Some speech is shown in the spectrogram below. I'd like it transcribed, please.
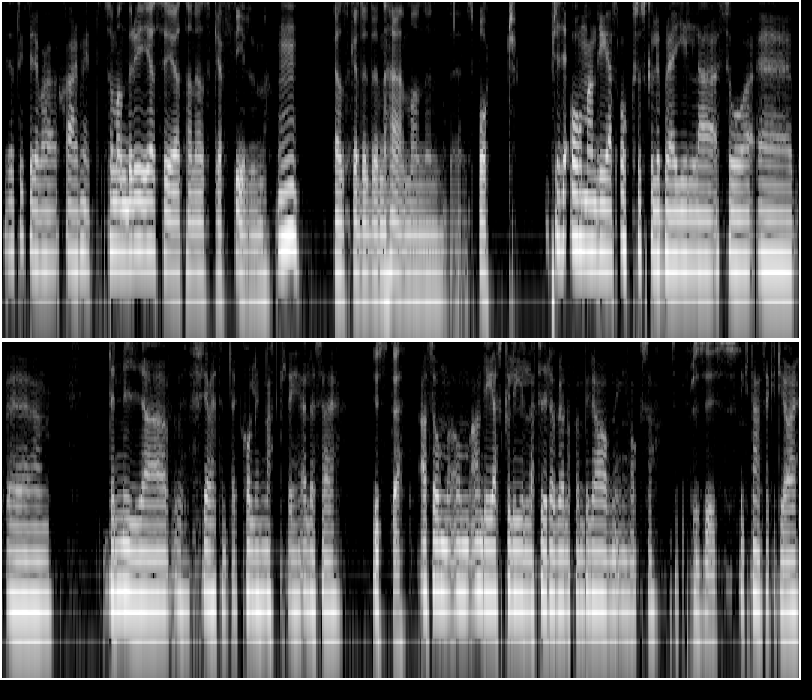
Jag tyckte det var charmigt. Som Andreas säger att han älskar film, Mm. älskade den här mannen eh, sport. Precis, om Andreas också skulle börja gilla så eh, eh, den nya, jag vet inte, Colin Nutley eller så här. Just det, Alltså om, om Andreas skulle gilla Fyra bröllop och en begravning också, typ, precis. vilket han säkert gör.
